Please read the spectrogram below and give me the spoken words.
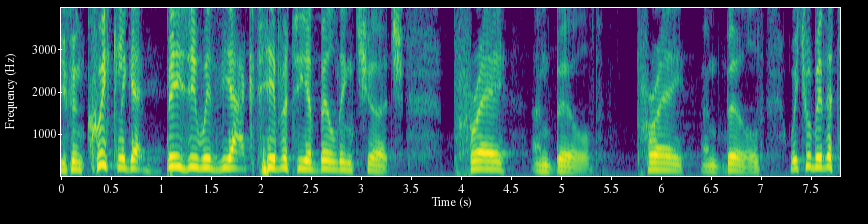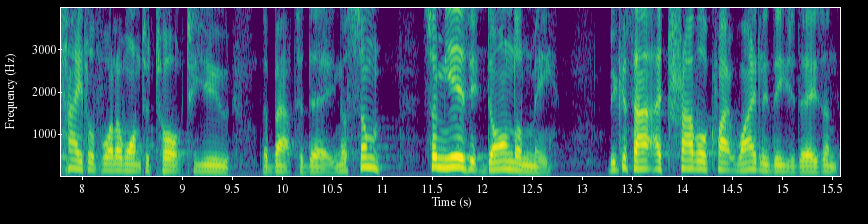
You can quickly get busy with the activity of building church. Pray and build. Pray and build, which will be the title for what I want to talk to you about today. Now, some, some years it dawned on me because I, I travel quite widely these days and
